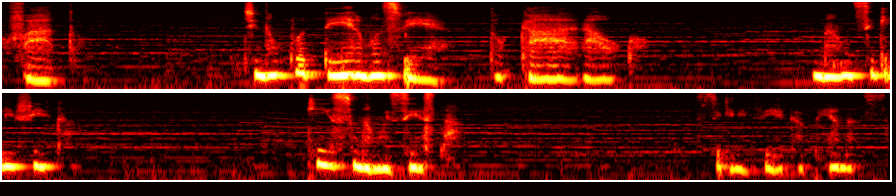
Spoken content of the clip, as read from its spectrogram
o fato de não podermos ver, tocar algo, não significa que isso não exista. Significa apenas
